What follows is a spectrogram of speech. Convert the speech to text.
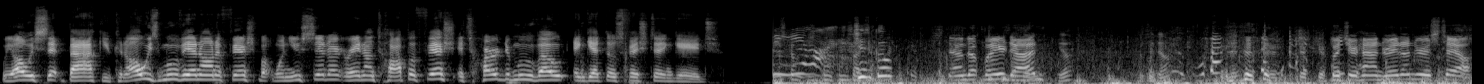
We always sit back. You can always move in on a fish, but when you sit right on top of fish, it's hard to move out and get those fish to engage. Just go. Just go. Stand up by your dad. Yeah. Put it down. Put your hand right under his tail.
